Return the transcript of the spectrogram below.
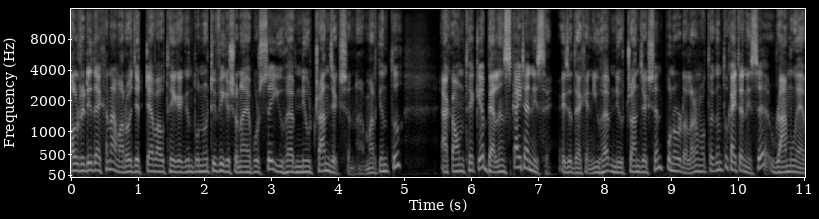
অলরেডি দেখেন আমার ওই যে ট্যাব আউট থেকে কিন্তু নোটিফিকেশন আয় পড়ছে ইউ হ্যাভ নিউ ট্রানজ্যাকশন আমার কিন্তু অ্যাকাউন্ট থেকে ব্যালেন্স কাইটা নিছে। এই যে দেখেন ইউ হ্যাভ নিউ ট্রানজ্যাকশন পনেরো ডলারের মতো কিন্তু কাইটা নিছে রামু এম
